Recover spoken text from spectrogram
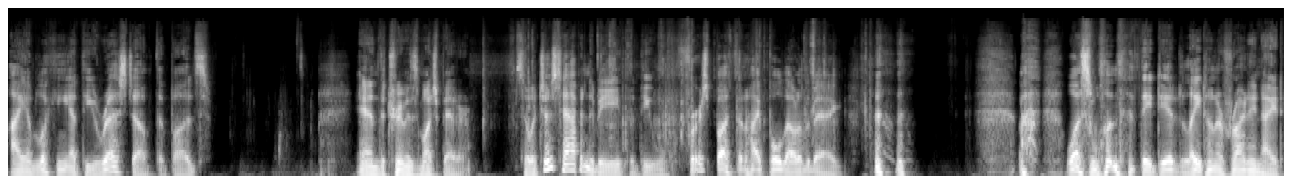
I am looking at the rest of the buds, and the trim is much better. So it just happened to be that the first bud that I pulled out of the bag was one that they did late on a Friday night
